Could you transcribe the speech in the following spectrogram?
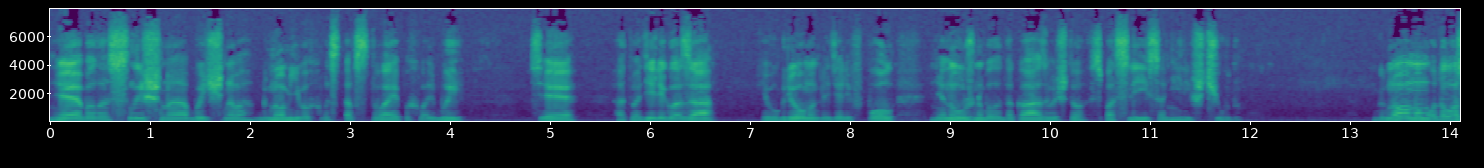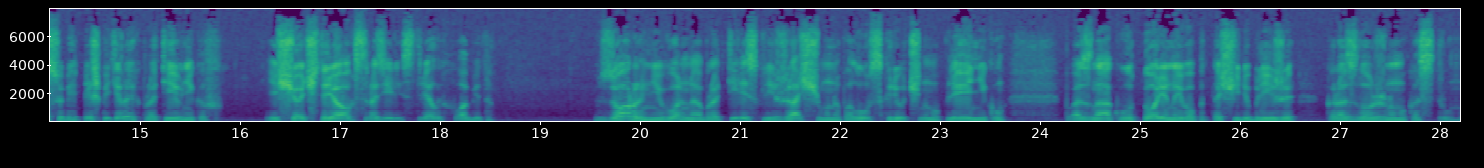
Не было слышно обычного гномьего хвостовства и похвальбы. Все отводили глаза и угрюмо глядели в пол. Не нужно было доказывать, что спаслись они лишь чудом. Гномам удалось убить лишь пятерых противников. Еще четырех сразили стрелы хоббита. Взоры невольно обратились к лежащему на полу скрюченному пленнику. По знаку Торина его подтащили ближе к разложенному костру.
